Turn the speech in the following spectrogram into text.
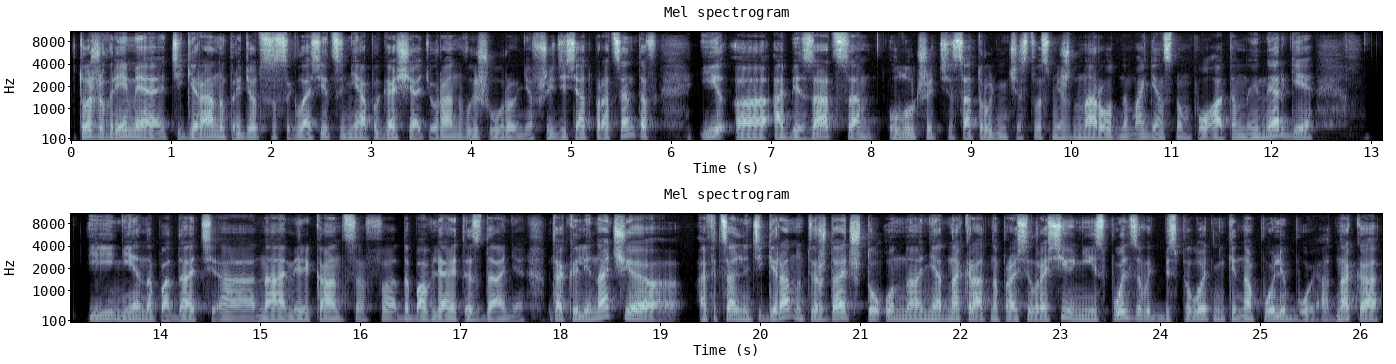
в то же время Тегерану придется согласиться не обогащать уран выше уровня в 60% и э, обязаться улучшить сотрудничество с Международным агентством по атомной энергии, и не нападать а, на американцев, а, добавляет издание. Так или иначе, официальный Тегеран утверждает, что он а, неоднократно просил Россию не использовать беспилотники на поле боя. Однако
